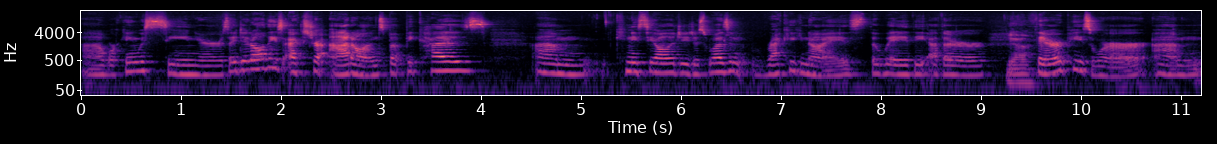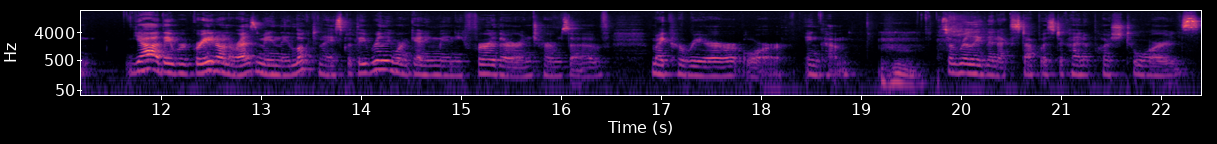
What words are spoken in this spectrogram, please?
Mm-hmm. Uh, working with seniors, I did all these extra add-ons. But because um, kinesiology just wasn't recognized the way the other yeah. therapies were. Um, yeah, they were great on a resume and they looked nice, but they really weren't getting me any further in terms of my career or income. Mm-hmm. So, really, the next step was to kind of push towards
